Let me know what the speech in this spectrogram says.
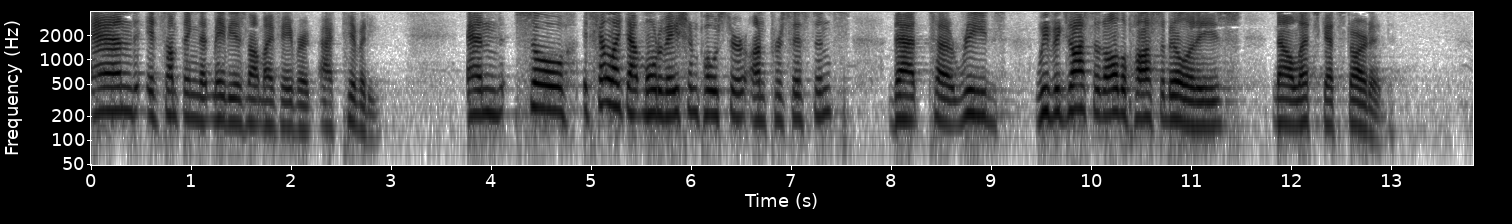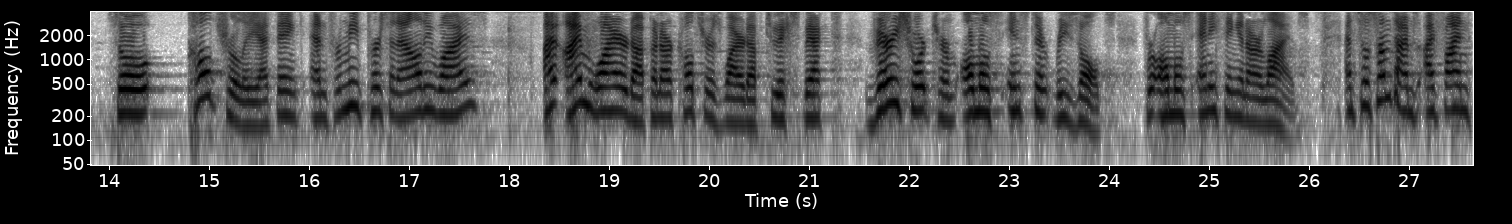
and it's something that maybe is not my favorite activity. And so it's kind of like that motivation poster on persistence that uh, reads, We've exhausted all the possibilities, now let's get started. So, culturally, I think, and for me, personality wise, I'm wired up, and our culture is wired up to expect very short term, almost instant results for almost anything in our lives. And so sometimes I find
